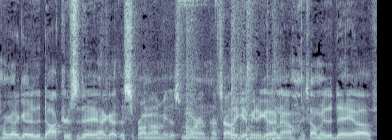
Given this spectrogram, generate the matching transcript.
I got to go to the doctor's today. I got this sprung on me this morning. That's how they get me to go now. They tell me the day of.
